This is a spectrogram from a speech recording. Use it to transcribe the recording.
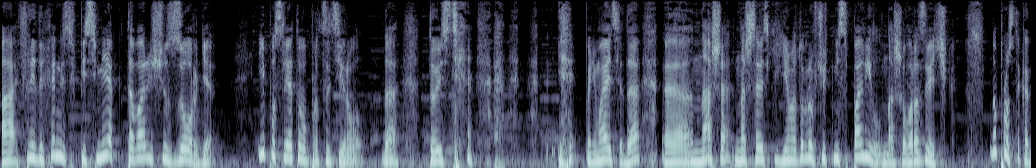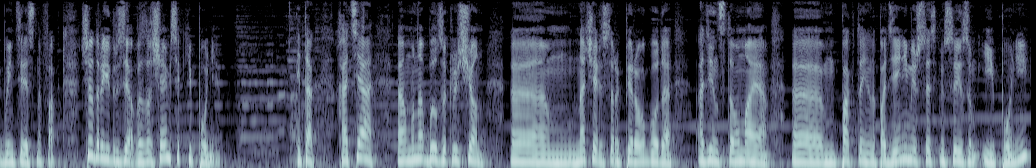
а Фридрих Энгельс в письме к товарищу Зорге. И после этого процитировал, да. То есть понимаете, да, э, наша, наш советский кинематограф чуть не спалил нашего разведчика. Ну, просто как бы интересный факт. Все, дорогие друзья, возвращаемся к Японии. Итак, хотя э, был заключен э, в начале 1941 года, 11 мая, э, пакт о ненападении между Советским Союзом и Японией,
